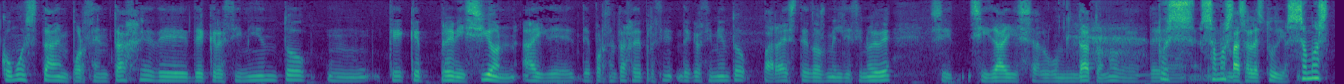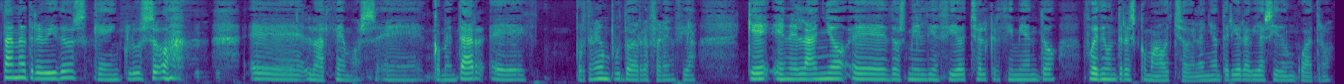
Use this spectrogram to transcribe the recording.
cómo está en porcentaje de, crecimiento? Mm, ¿Qué, previsión hay de, porcentaje de, crecimiento para este 2019? Si, si dais algún dato, ¿no? pues somos, en base al estudio. Somos tan atrevidos que incluso eh, lo hacemos. Eh, comentar eh, por tener un punto de referencia, que en el año 2018 eh, el crecimiento fue de un 3,8. El año anterior había sido un 4.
